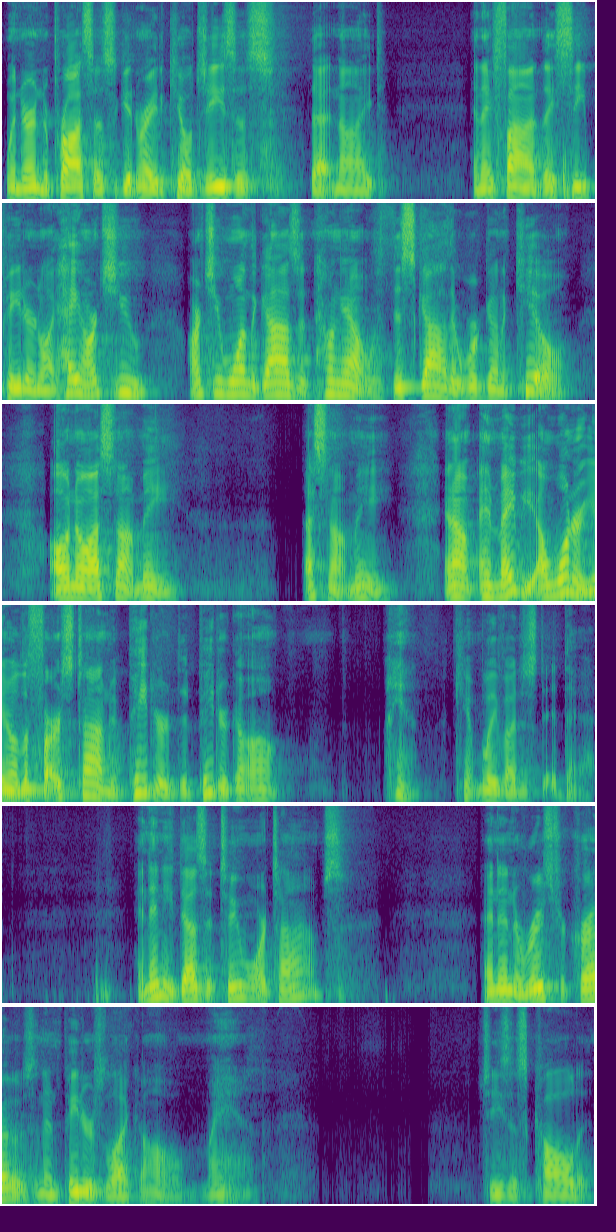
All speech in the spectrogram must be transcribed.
when they're in the process of getting ready to kill Jesus that night, and they find they see Peter and like, hey, aren't you aren't you one of the guys that hung out with this guy that we're going to kill? Oh no, that's not me. That's not me. And I, and maybe I wonder, you know, the first time did Peter did Peter go, oh man, can't believe I just did that. And then he does it two more times, And then the rooster crows, and then Peter's like, oh man, Jesus called it.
